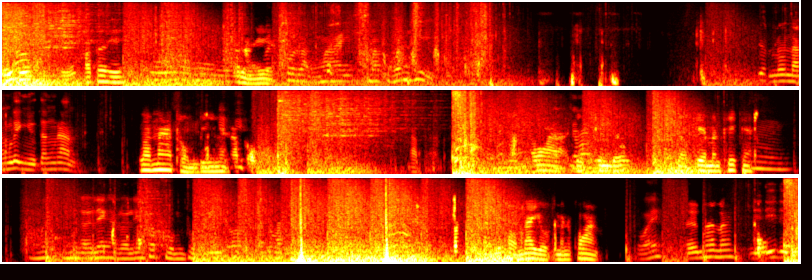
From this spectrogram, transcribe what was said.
ฮ้ยโอ้โหเคาน์เตอร์เองตัวหลังตัวหลังมามาคนที่เดี๋ยวมันนั่งเล่งอยู่ตั้งนานรอบหน้าถมดีนะครับผมครับเพราะว่าเดี๋ยวเกมเดี๋ยวเดี๋ยวเกมมันพลิกไง อืมมันมันเลยเล่นอะเลยเล่นชอบถุ่มถุ่มดีด้วยกระโดด อันนี้ถมได้อยู่มันกว้าง สวยเฮ้ยมามาดีดีดี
